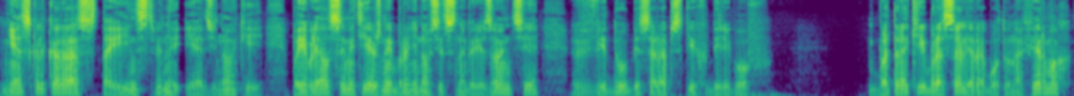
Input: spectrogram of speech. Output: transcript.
Несколько раз таинственный и одинокий появлялся мятежный броненосец на горизонте в виду бессарабских берегов. Батраки бросали работу на фермах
